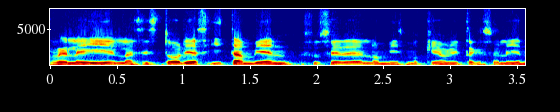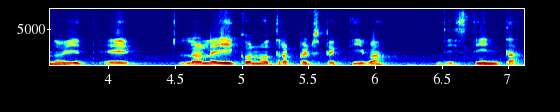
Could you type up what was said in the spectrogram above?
releí las historias y también sucede lo mismo que ahorita que estoy leyendo It. eh, lo leí con otra perspectiva distinta.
